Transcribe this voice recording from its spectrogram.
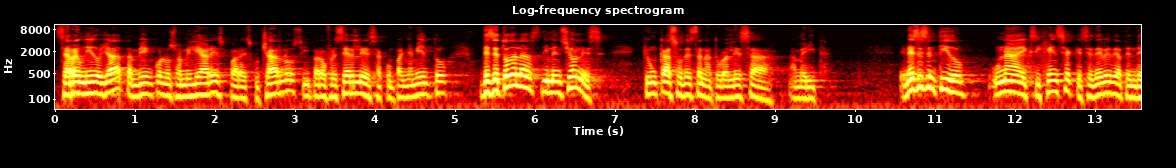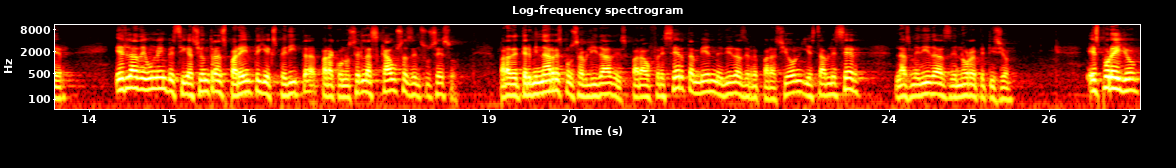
se ha reunido ya también con los familiares para escucharlos y para ofrecerles acompañamiento desde todas las dimensiones que un caso de esta naturaleza amerita. En ese sentido, una exigencia que se debe de atender es la de una investigación transparente y expedita para conocer las causas del suceso, para determinar responsabilidades, para ofrecer también medidas de reparación y establecer las medidas de no repetición. Es por ello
